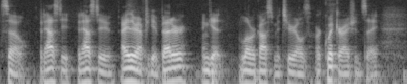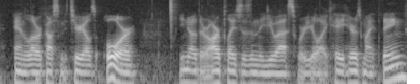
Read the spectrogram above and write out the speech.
So it has to it has to I either have to get better and get lower cost of materials or quicker I should say, and lower cost of materials, or you know there are places in the U.S. where you're like, hey, here's my thing,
